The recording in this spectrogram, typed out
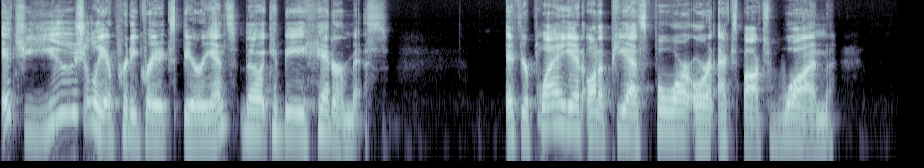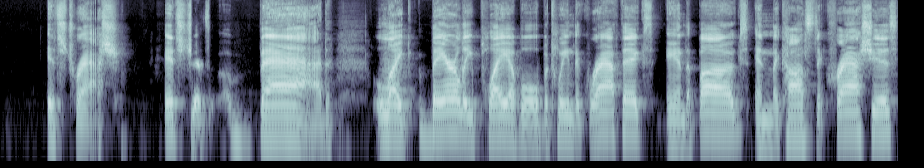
it's usually a pretty great experience, though it can be hit or miss. If you're playing it on a PS4 or an Xbox One, it's trash. It's just bad like barely playable between the graphics and the bugs and the constant crashes.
